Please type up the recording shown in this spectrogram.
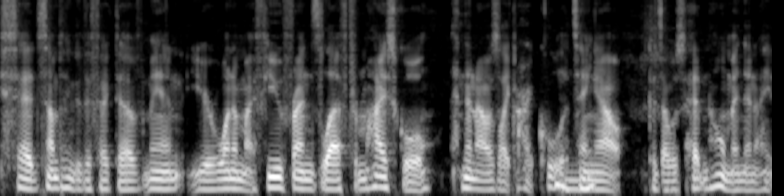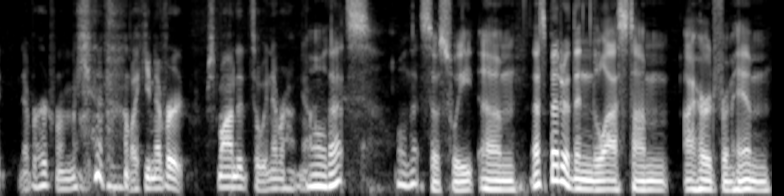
said something to the effect of, "Man, you're one of my few friends left from high school." And then I was like, "All right, cool, let's Mhm. hang out," because I was heading home, and then I never heard from him again. like he never responded, so we never hung out. Oh, that's well, that's so sweet. Um, that's better than the last time I heard from him.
